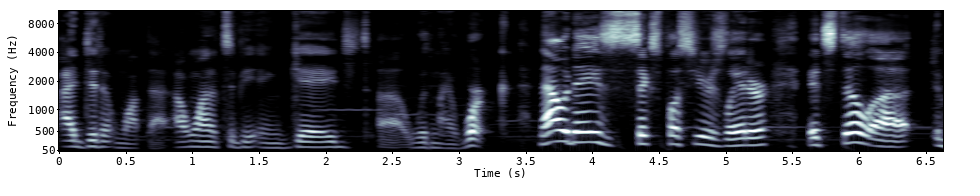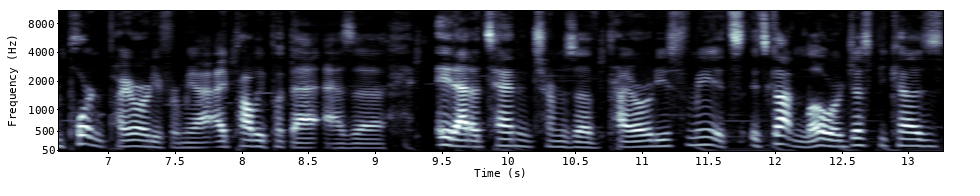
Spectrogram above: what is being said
I didn't want that. I wanted to be engaged uh, with my work. Nowadays, six plus years later, it's still an important priority for me. I'd probably put that as a 8 out of 10 in terms of priorities for me. It's, it's gotten lower just because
